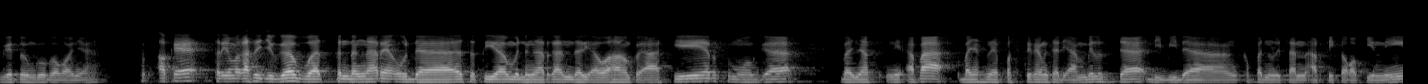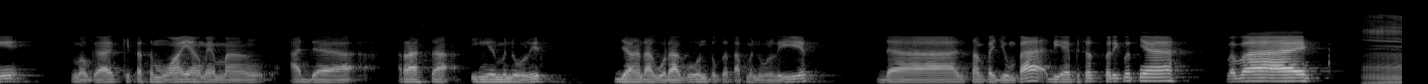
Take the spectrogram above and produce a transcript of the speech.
Gue tunggu pokoknya Oke, terima kasih juga buat pendengar yang udah setia mendengarkan dari awal sampai akhir. Semoga banyak nih apa banyak nilai positif yang bisa diambil khususnya di bidang kepenulisan artikel opini. Semoga kita semua yang memang ada rasa ingin menulis, jangan ragu-ragu untuk tetap menulis. Dan sampai jumpa di episode berikutnya. Bye bye.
